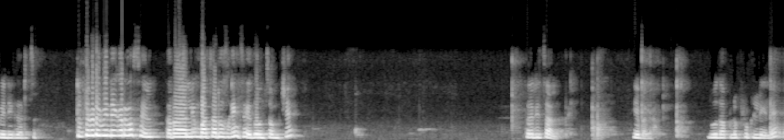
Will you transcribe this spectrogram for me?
व्हिनेगरचं तुमच्याकडे विनेगर नसेल तर लिंबाचा रस घ्यायचा आहे दोन चमचे. तरी चालतंय. हे बघा दूध आपलं फुटलेलं आहे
